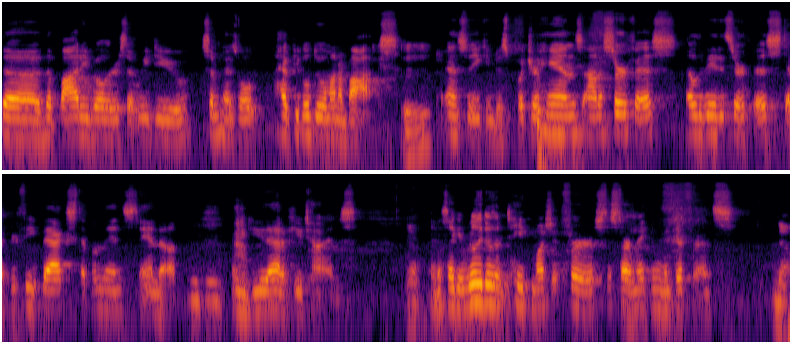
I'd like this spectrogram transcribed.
the the bodybuilders that we do, sometimes we'll have people do them on a box. hmm And so you can just put your hands on a surface, elevated surface, step your feet back, step them in, stand up, Mhm. and you do that a few times. Yep. And it's like it really doesn't take much at first to start making the difference. No,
